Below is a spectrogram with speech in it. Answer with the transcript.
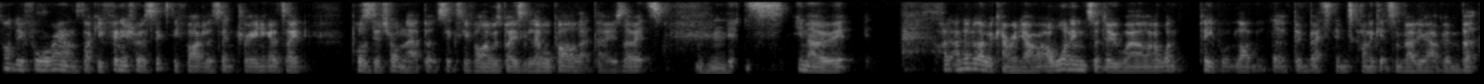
can't do four rounds. Like he finished with a 65 at the Sentry, and you're going to take positives from that. But 65 was basically level par that day, so it's Mhm. it's you know it. I, I never know with Cameron Young. I want him to do well, and I want people like that have been betting him to kind of get some value out of him. But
